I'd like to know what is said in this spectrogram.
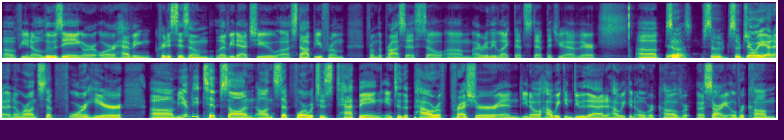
of you know losing or or having criticism levied at you uh, stop you from from the process. So um, I really like that step that you have there. Uh, yeah. so so so Joey, I, I, know we're on step four here. Um, you have any tips on on step four, which is tapping into the power of pressure, and you know how we can do that, and how we can overcome, uh, sorry, overcome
